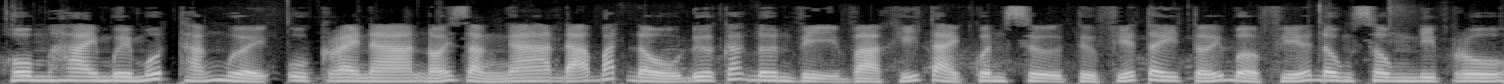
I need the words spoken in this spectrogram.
Hôm 21 tháng 10, Ukraine nói rằng Nga đã bắt đầu đưa các đơn vị và khí tài quân sự từ phía Tây tới bờ phía đông sông Dnipro.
